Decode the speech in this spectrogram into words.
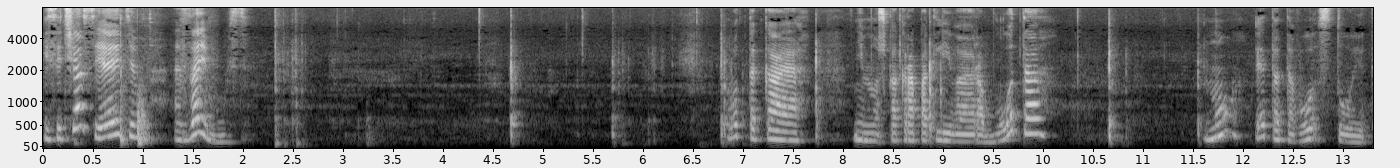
И сейчас я этим займусь. Вот такая немножко кропотливая работа, но это того стоит,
